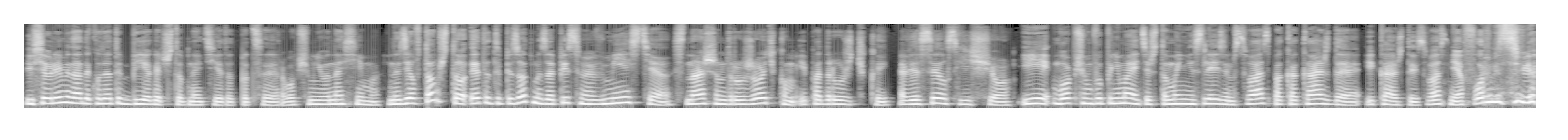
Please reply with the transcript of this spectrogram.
И все время надо куда-то бегать, чтобы найти этот ПЦР. В общем, невыносимо. Но дело в том, что этот эпизод мы записываем вместе с нашей нашим дружочком и подружечкой. Авиасейлс еще. И, в общем, вы понимаете, что мы не слезем с вас, пока каждая и каждый из вас не оформит себе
